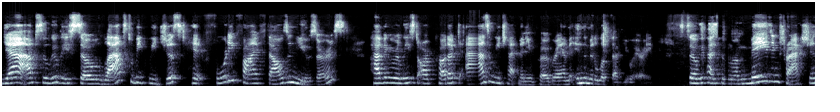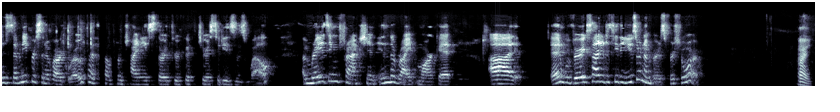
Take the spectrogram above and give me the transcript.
Yeah, absolutely. So last week we just hit 45,000 users, having released our product as a WeChat mini program in the middle of February. So we've had some amazing traction. 70% of our growth has come from Chinese third through fifth tier cities as well. Amazing traction in the right market. Uh, and we're very excited to see the user numbers for sure. Hi,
